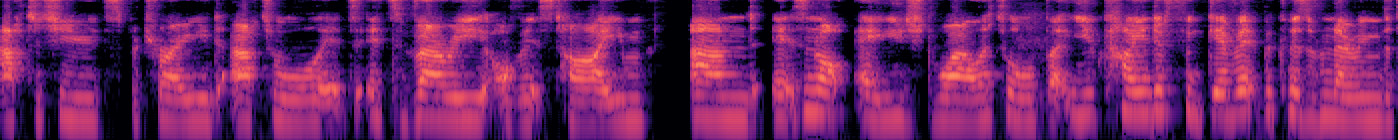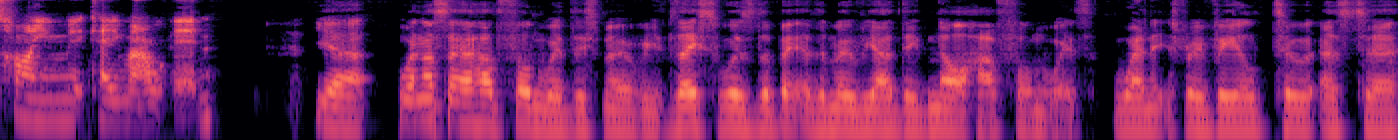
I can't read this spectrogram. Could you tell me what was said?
attitudes portrayed at all. It's it's very of its time and it's not aged well at all, but you kind of forgive it because of knowing the time it came out in. Yeah, when I say I had fun with this movie, this was the bit of the movie I did not have fun with when it's revealed to as to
